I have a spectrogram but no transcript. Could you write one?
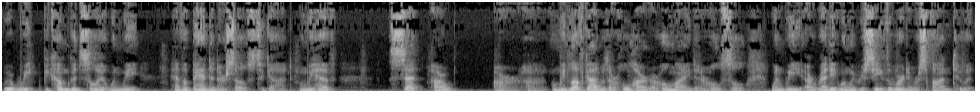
We become good soil when we have abandoned ourselves to God, when we have set our our uh, when we love God with our whole heart, our whole mind, and our whole soul, when we are ready, when we receive the word and respond to it,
